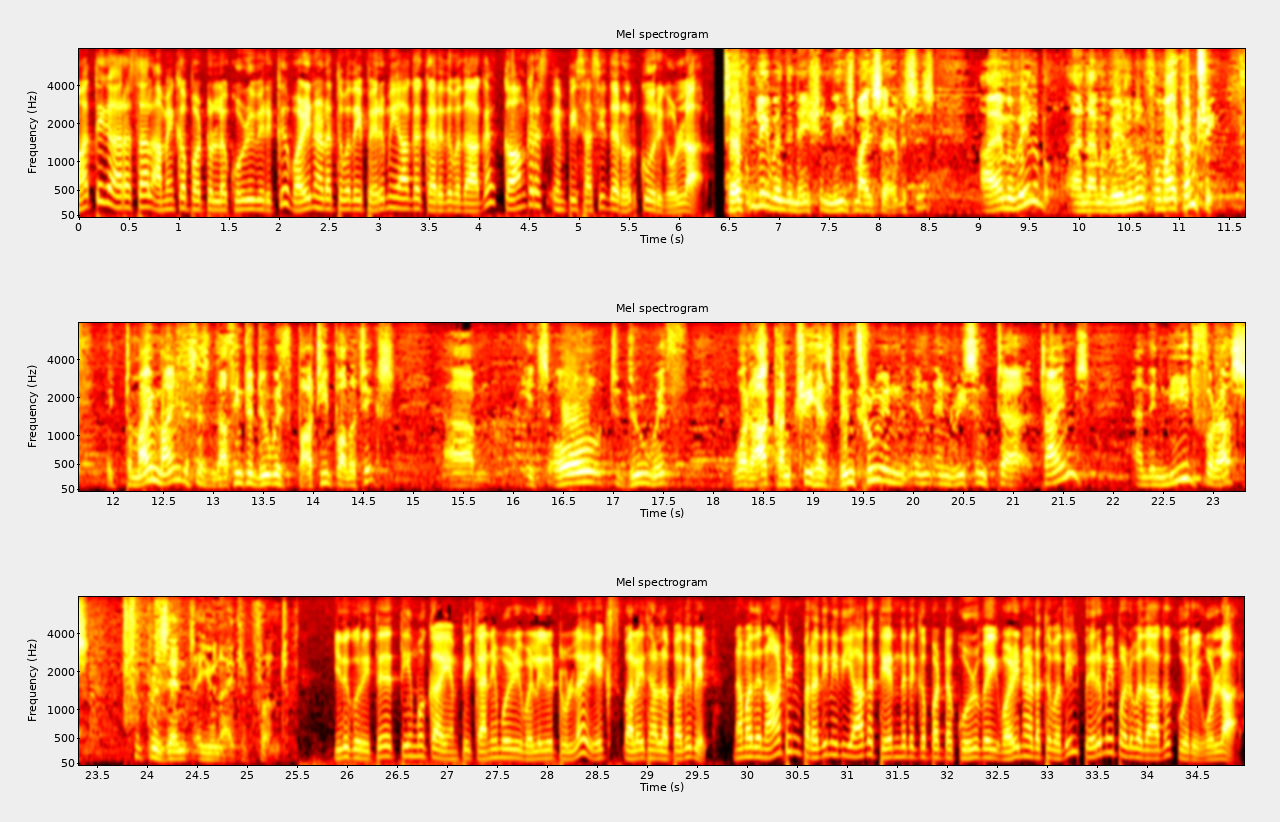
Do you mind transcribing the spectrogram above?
மத்திய அரசால் அமைக்கப்பட்டுள்ள குழுவிற்கு வழிநடத்துவதை பெருமையாக கருதுவதாக காங்கிரஸ் எம்பி சசி தரூர் கூறியுள்ளார் Certainly, when the nation needs my services, I am available, and I'm available for my country. It, to my mind, this has nothing to do with party politics. Um, it's all to do with what our country has been through in, in, in recent uh, times and the need for us to present a united front. இதுகுறித்து திமுக MP Kanimozhi வெளியிட்டுள்ள X வலைதள பதிவில் நமது நாட்டின் பிரதிநிதியாக தேர்ந்தெடுக்கப்பட்ட குழுவை வழிநடத்துவதில் பெருமைப்படுவதாக கூறியுள்ளார்.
